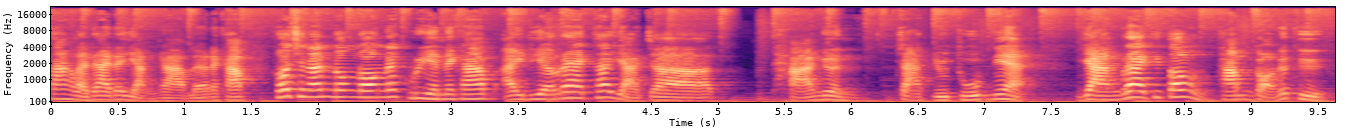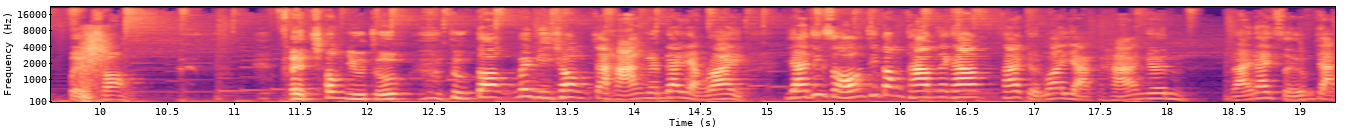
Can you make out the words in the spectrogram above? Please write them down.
สร้างรายได้ได้อย่างงามแล้วนะครับ เพราะฉะนั้นน้องๆนนักเรียนนะครับไอเดียแรกถ้าอยากจะหาเงินจาก YouTube เนี่ยอย่างแรกที่ต้องทำก่อนก็คือเปิดช่อง เปิดช่อง YouTube ถูกต้องไม่มีช่องจะหาเงินได้อย่างไร อย่างที่ 2 ที่ต้องทำนะครับ ถ้าเกิดว่าอยากหาเงินรายได้เสริมจาก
